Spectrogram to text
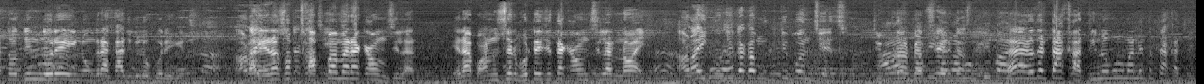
এতদিন ধরে এই নোংরা কাজগুলো করে গেছে। আর এরা সব ছাপ্পা মেরা কাউন্সিলর এরা মানুষের ভোটে যেটা কাউন্সিলর নয়। আড়াই কোটি টাকা মুক্তিপণ চেয়েছে ত্রিপুরার ব্যবসায়ীর কাছ থেকে। হ্যাঁ ওদের টাকা তৃণমূল মানে তো টাকা চাই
